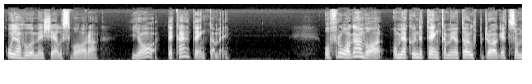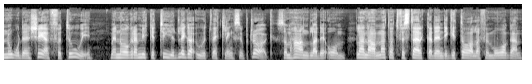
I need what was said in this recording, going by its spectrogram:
Och jag hör mig själv svara Ja, det kan jag tänka mig. Och frågan var om jag kunde tänka mig att ta uppdraget som Nordenchef för TUI med några mycket tydliga utvecklingsuppdrag som handlade om bland annat att förstärka den digitala förmågan,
